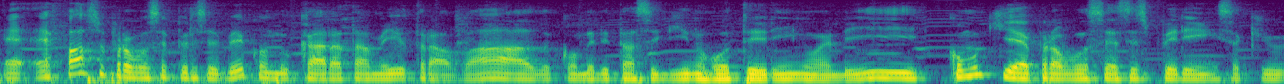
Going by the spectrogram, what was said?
é, é fácil para você perceber quando o cara tá meio travado, quando ele tá seguindo o roteirinho ali? Como que é para você essa experiência? Que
